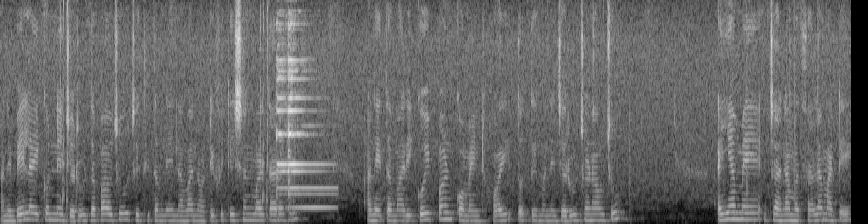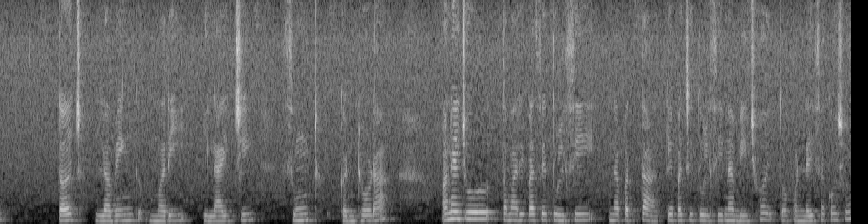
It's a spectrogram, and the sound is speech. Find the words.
અને બેલ આઇકોનને જરૂર દબાવજો, જેથી તમને નવા નોટિફિકેશન મળતા રહે. અને તમારી કોઈ પણ કોમેન્ટ હોય તો તે મને જરૂર જણાવજો. અહીંયા મેં ચાના મસાલા માટે તજ, લવિંગ, મરી ઇલાયચી સૂંઠ, ગંઠોડા અને જો તમારી પાસે તુલસીના પત્તા કે પછી તુલસીના બીજ હોય તો પણ લઈ શકો છો.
